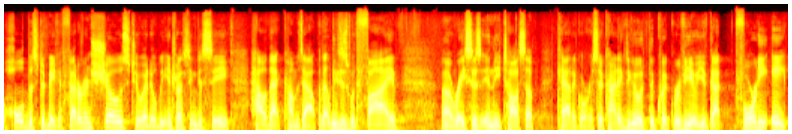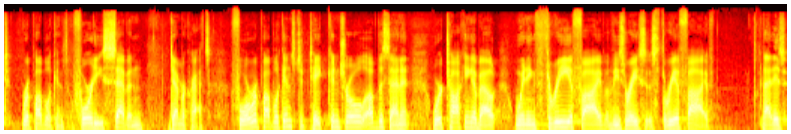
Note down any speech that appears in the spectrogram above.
hold this debate. If Fetterman shows to it, it'll be interesting to see how that comes out. But that leaves us with five uh, races in the toss up category. So, kind of to go with the quick review, you've got 48 Republicans, 47 Democrats. Four Republicans to take control of the Senate. We're talking about winning three of five of these races, three of five. That is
